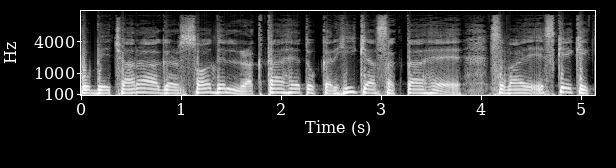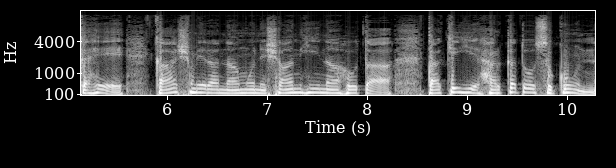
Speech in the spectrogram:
وہ بیچارہ اگر سو دل رکھتا ہے تو کر ہی کیا سکتا ہے؟ سوائے اس کے کہ کہے، کاش میرا نام و نشان ہی نہ ہوتا، تاکہ یہ حرکت و سکون،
